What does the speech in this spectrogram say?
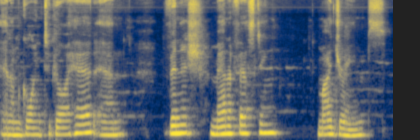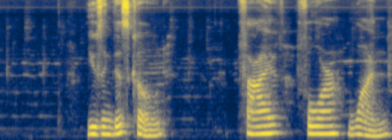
and I'm going to go ahead and finish manifesting my dreams using this code 541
